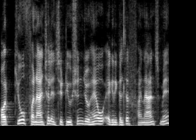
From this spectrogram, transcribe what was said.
और क्यों फाइनेंशियल इंस्टीट्यूशन जो हैं, वो एग्रीकल्चर फाइनेंस में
